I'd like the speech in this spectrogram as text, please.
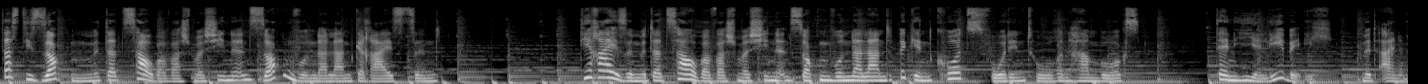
dass die Socken mit der Zauberwaschmaschine ins Sockenwunderland gereist sind. Die Reise mit der Zauberwaschmaschine ins Sockenwunderland beginnt kurz vor den Toren Hamburgs. Denn hier lebe ich mit einem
